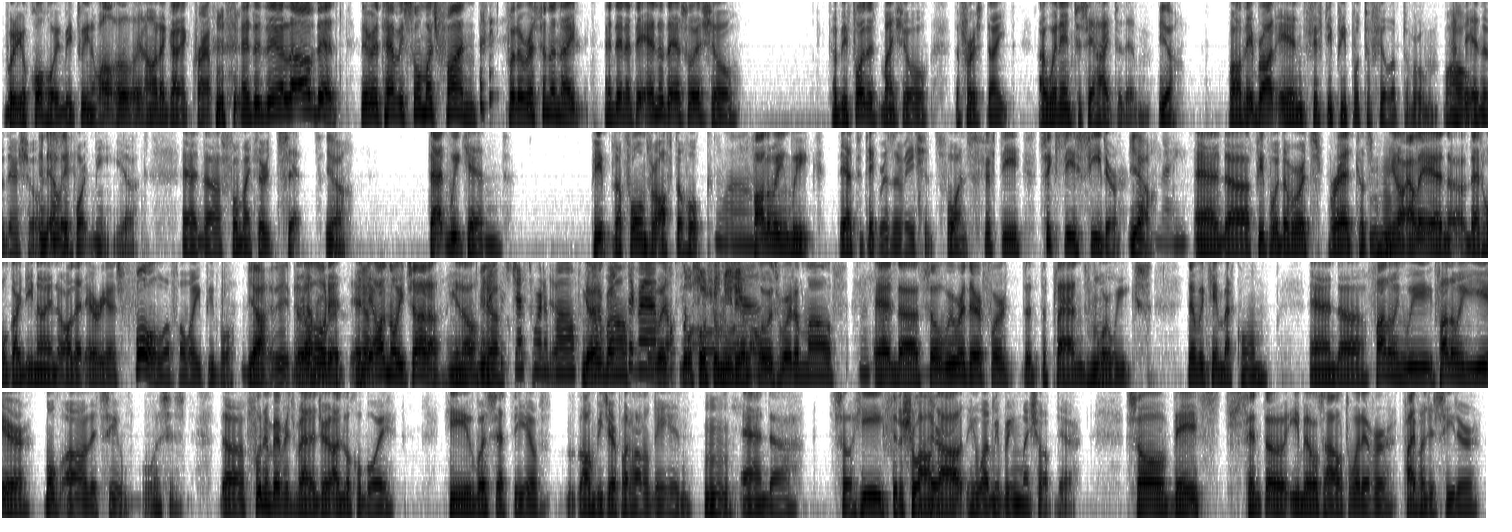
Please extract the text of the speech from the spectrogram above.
radio coho in between, oh, oh, and all that kind of crap. and then they loved it. They were having so much fun for the rest of the night. And then at the end of the SOS show, because before the, my show, the first night, I went in to say hi to them. Yeah. Well, they brought in 50 people to fill up the room Wow. at the end of their show In to LA. support me. Yeah, and uh, for my third set Yeah. that weekend, peop the phones were off the hook. Wow. Following week, they had to take reservations for a 50, 60 seater. Yeah. Nice. And uh, people, the word spread because, Mm-hmm. you know, LA and uh, that whole Gardena and all that area is full of Hawaii people. Yeah. They, they're Loaded. everywhere. And yeah. they all know each other, you know? And Yeah. This is just word of mouth. Word no of mouth. Instagram. It was- no, no social media. Oh, it was word of mouth. and uh, so we were there for the, the planned Mm-hmm. four weeks. Then we came back home. And uh, following we following year, Mo, uh, let's see, what was his the food and beverage manager, a local boy. He was at the uh, Long Beach Airport Holiday Inn, and uh, so he. Did a show found out he wanted me to bring my show up there. So they sent the emails out, whatever, 500 seater.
